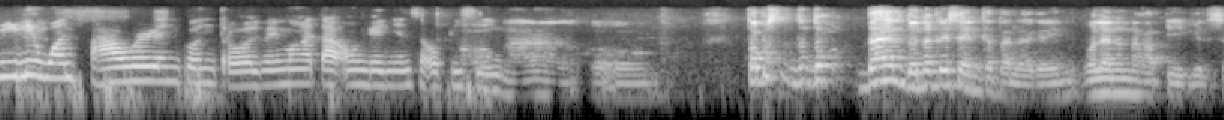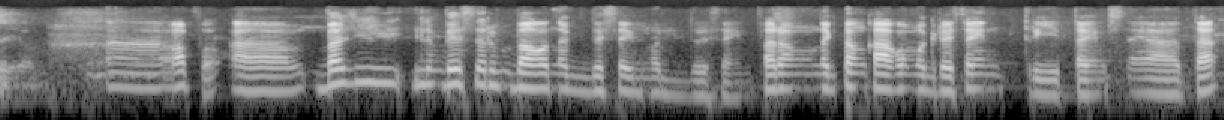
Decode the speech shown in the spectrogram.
really want power and control. May mga taong ganyan sa Oo opisina. nga. Oo. Tapos, do- do- dahil doon, nag-resign ka talaga. Wala nang nakapigil sa'yo. Ah, opo. Ah, bali, ilang beses na rin ba ako nag-decide mag-resign? Parang nagtangka ako mag-resign three times na yata.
